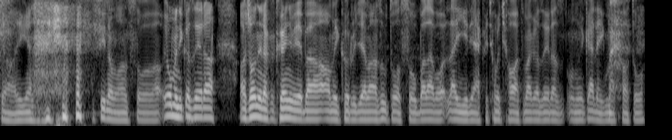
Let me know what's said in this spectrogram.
Ja, igen. Finoman szólva. Jó, mondjuk azért a, a Johnnynak a könyvében, amikor ugye már az utolsóban le, leírják, hogy hogy halt meg, azért az mondjuk elég megható.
